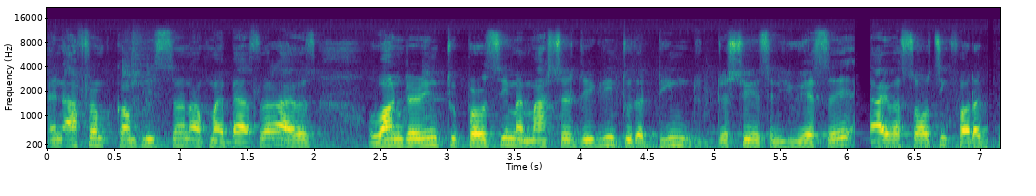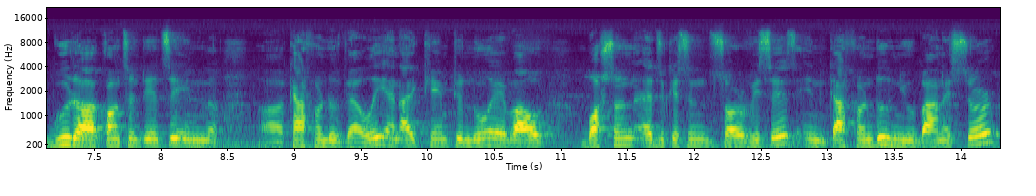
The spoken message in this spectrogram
And after completion of my bachelor, I was wondering to pursue my master's degree to the dream destination USA. I was searching for a good uh, consultancy in uh, Kathmandu Valley, and I came to know about Boston Education Services in Kathmandu, New Baneshwor.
